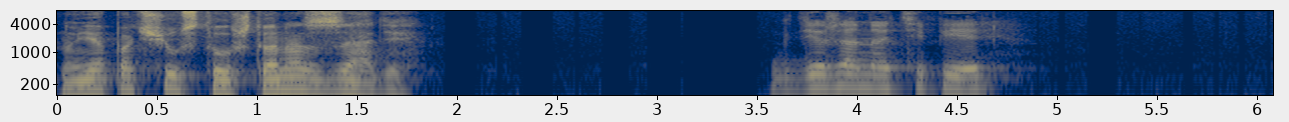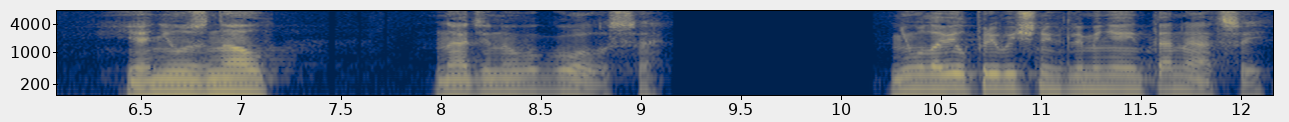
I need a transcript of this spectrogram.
но я почувствовал, что она сзади. Где же она теперь? Я не узнал Надиного голоса. Не уловил привычных для меня интонаций.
